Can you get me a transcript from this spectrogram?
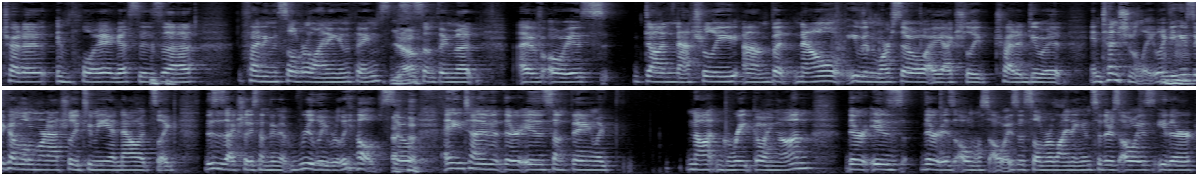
try to employ, I guess, is uh, finding the silver lining in things. This Yeah. is something that I've always done naturally, um, but now even more so, I actually try to do it intentionally. Like it used to come a little more naturally to me, and now it's like this is actually something that really, really helps. So anytime that there is something like not great going on there is there is almost always a silver lining and so there's always either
